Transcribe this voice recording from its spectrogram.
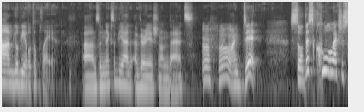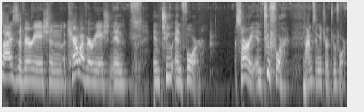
um, you'll be able to play it. Um, so next up, you had a variation on that. Oh, I did. So this cool exercise is a variation, a Kherwa variation in in two and four. Sorry, in two four. Time signature two four.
